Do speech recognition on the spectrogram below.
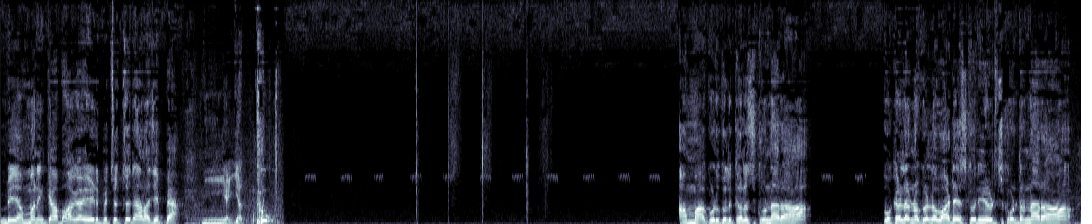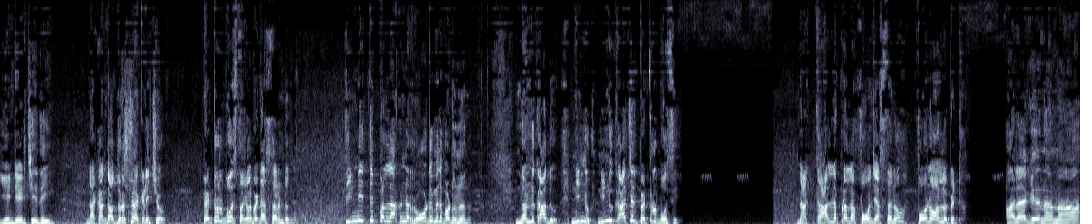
మీ అమ్మని ఇంకా బాగా ఏడిపించొచ్చని అలా చెప్పా. నీ అయ్య థు. అమ్మా కొడుకులు కలుసుకున్నారా? ఒకళ్ళనొకళ్ళు వాడేసుకుని ఏడ్చుకుంటున్నారా? ఏంటి ఏడ్చేది? నాకంత అదృష్టం ఎక్కడిచ్చావు? పెట్రోల్ పోసి తగలబెట్టేస్తానంటుంది. తిండి తిప్పలు లేకుండా రోడ్డు మీద పడున్నాను. నన్ను కాదు నిన్ను నిన్ను కాల్చాలి పెట్రోల్ పోసి. నాకు కాలినప్పుడల్లా ఫోన్ చేస్తాను ఫోన్ ఆన్లో పెట్టు. అలాగే నాన్నా.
